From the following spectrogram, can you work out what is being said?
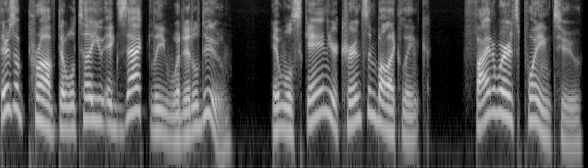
there's a prompt that will tell you exactly what it'll do. It will scan your current symbolic link, find where it's pointing to,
